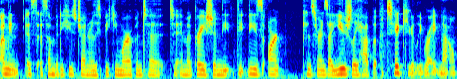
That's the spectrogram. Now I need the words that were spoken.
I mean, as, as somebody who's generally speaking more open to, to immigration, the, the, these aren't concerns I usually have, but particularly right now,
